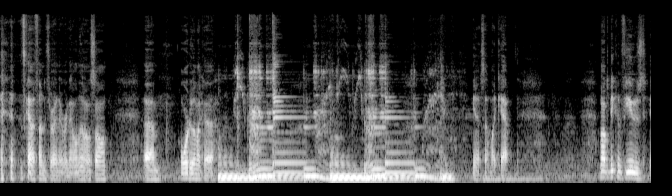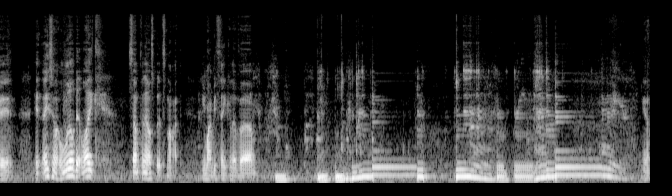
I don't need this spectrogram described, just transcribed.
it's kind of fun to throw in every now and then on a song. Um, or doing like a yeah, something like that. Not to be confused, it, it may sound a little bit like something else, but it's not. You might be thinking of um, you know,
